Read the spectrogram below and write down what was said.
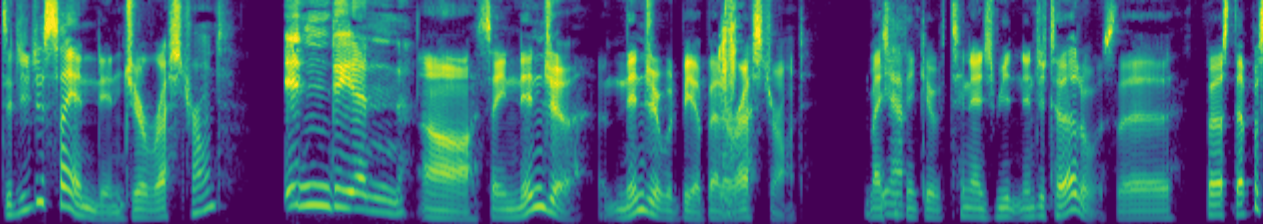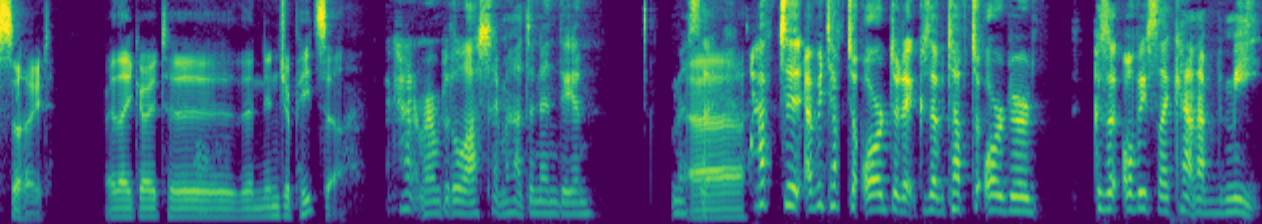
did you just say a ninja restaurant Indian. oh say ninja ninja would be a better restaurant It makes me think of teenage mutant ninja turtles the first episode where they go to the ninja pizza I can't remember the last time I had an Indian. Miss it. uh, I have to. I would have to order it because I would have to order because obviously I can't have the meat.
